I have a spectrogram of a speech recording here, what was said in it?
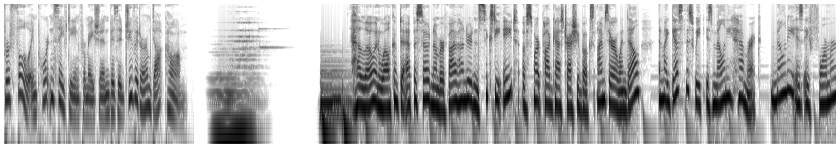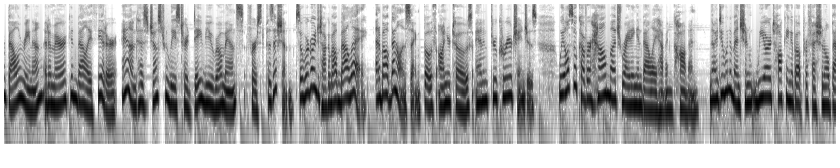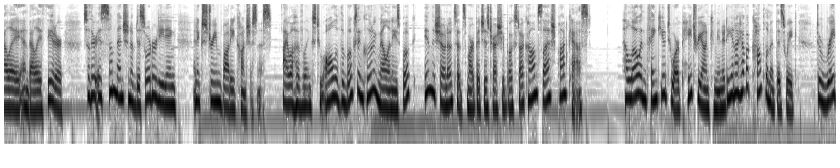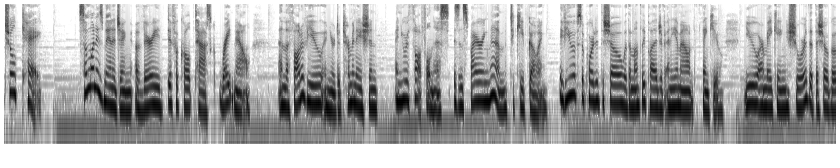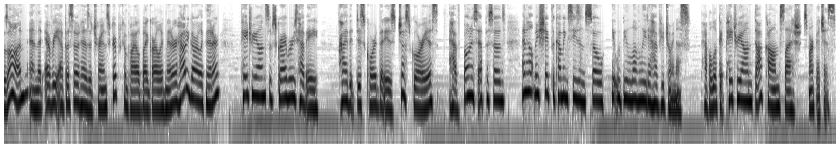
For full important safety information, visit juvederm.com. Hello and welcome to episode number 568 of Smart Podcast Trashy Books. I'm Sarah Wendell, and my guest this week is Melanie Hamrick. Melanie is a former ballerina at American Ballet Theatre and has just released her debut romance, First Position. So we're going to talk about ballet and about balancing, both on your toes and through career changes. We also cover how much writing and ballet have in common. Now, I do want to mention we are talking about professional ballet and ballet theater, so there is some mention of disordered eating and extreme body consciousness. I will have links to all of the books, including Melanie's book, in the show notes at smartbitchestrashybooks.com slash podcast. Hello and thank you to our Patreon community, and I have a compliment this week to Rachel K. Someone is managing a very difficult task right now, and the thought of you and your determination and your thoughtfulness is inspiring them to keep going. If you have supported the show with a monthly pledge of any amount, thank you. You are making sure that the show goes on and that every episode has a transcript compiled by Garlic Knitter. Howdy, Garlic Knitter. Patreon subscribers have a private Discord that is just glorious, have bonus episodes, and help me shape the coming season. So it would be lovely to have you join us. Have a look at patreon.com slash smartbitches.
